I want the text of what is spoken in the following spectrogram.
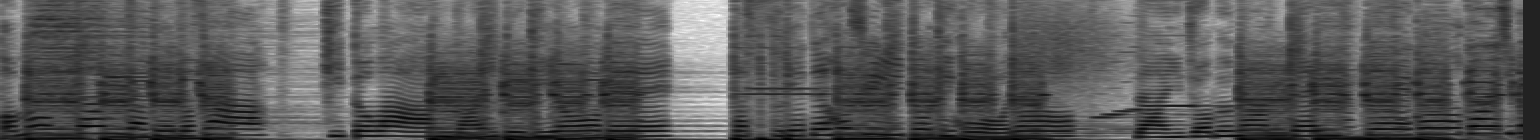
思ったんだけどさ人は案外不器用で助けてほしい時ほど大丈夫なんて言って後悔して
